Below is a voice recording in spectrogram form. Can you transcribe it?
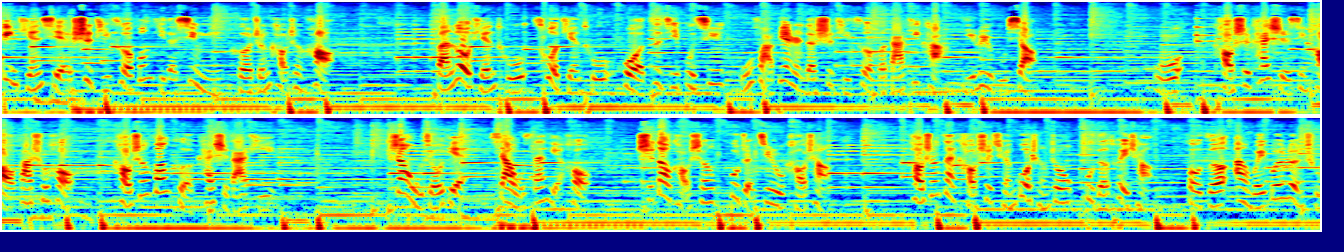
并填写试题册封底的姓名和准考证号。凡漏填涂、错填涂或字迹不清、无法辨认的试题册和答题卡，一律无效。五、考试开始信号发出后，考生方可开始答题。上午九点、下午三点后，迟到考生不准进入考场。考生在考试全过程中不得退场，否则按违规论处。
